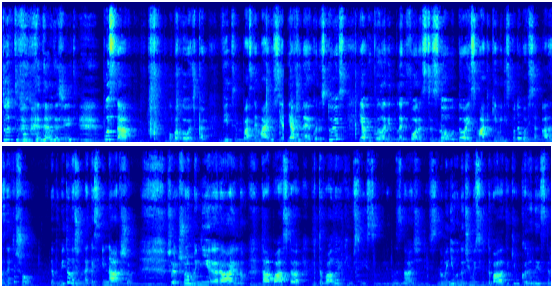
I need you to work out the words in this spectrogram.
тут в мене лежить пуста упаковочка від пасти Марвіс. Я вже нею користуюсь. Я купила від Black Forest знову той смак, який мені сподобався. Але знаєте що? Я помітила, що вона якась інакша. Що якщо мені реально та паста віддавала якимсь вісом, не знаю чи ліс, ну мені воно чимось віддавала таким коренистим.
